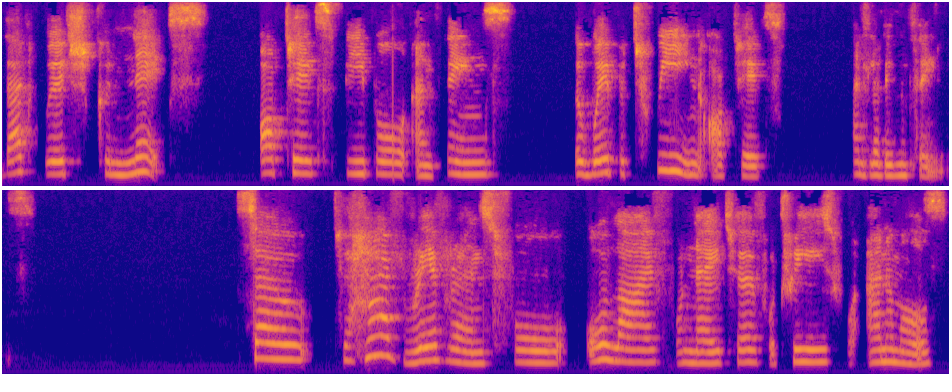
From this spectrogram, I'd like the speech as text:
that which connects objects, people, and things, the web between objects and living things. So to have reverence for all life, for nature, for trees, for animals,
